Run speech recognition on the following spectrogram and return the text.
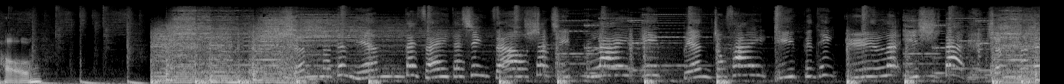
好。什么的年代在担心？早上起不来，一边种菜一边听娱乐一时代。什么的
